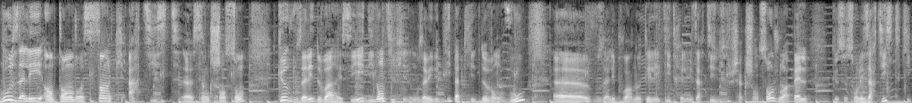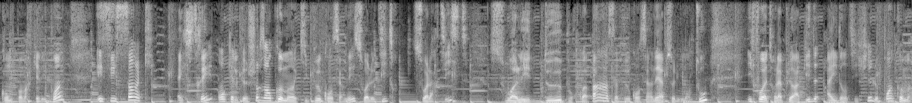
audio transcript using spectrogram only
Vous allez entendre 5 artistes, 5 chansons que vous allez devoir essayer d'identifier. Donc vous avez des petits papiers devant vous. Euh, vous allez pouvoir noter les titres et les artistes de chaque chanson. Je vous rappelle que ce sont les artistes qui comptent pour marquer les points. Et ces 5 extraits ont quelque chose en commun qui peut concerner soit le titre, soit l'artiste, soit les deux, pourquoi pas, hein, ça peut concerner absolument tout. Il faut être la plus rapide à identifier le point commun.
